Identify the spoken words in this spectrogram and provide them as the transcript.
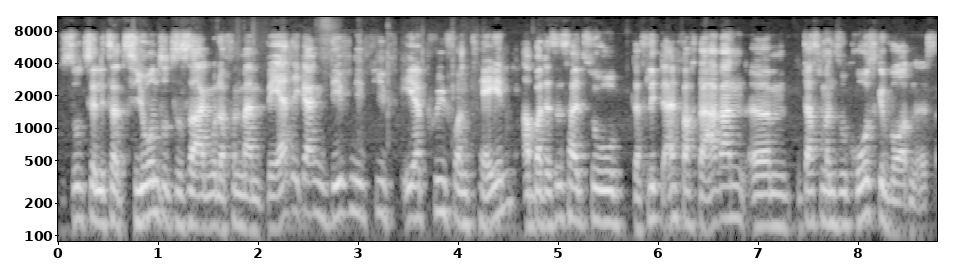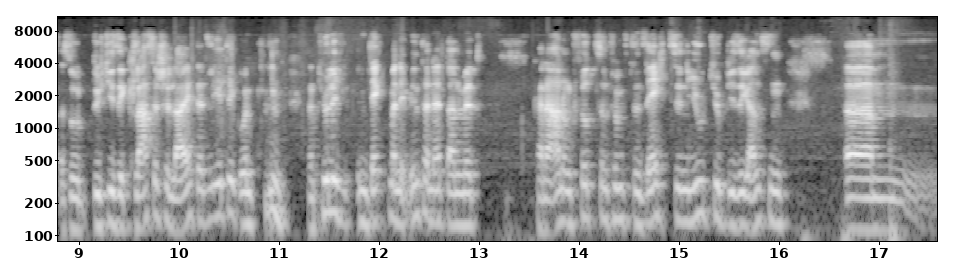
Sozialisation sozusagen oder von meinem Werdegang definitiv eher Prefontaine, aber das ist halt so, das liegt einfach daran, ähm, dass man so groß geworden ist. Also durch diese klassische Leichtathletik und natürlich entdeckt man im Internet dann mit, keine Ahnung, 14, 15, 16 YouTube diese ganzen ähm,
